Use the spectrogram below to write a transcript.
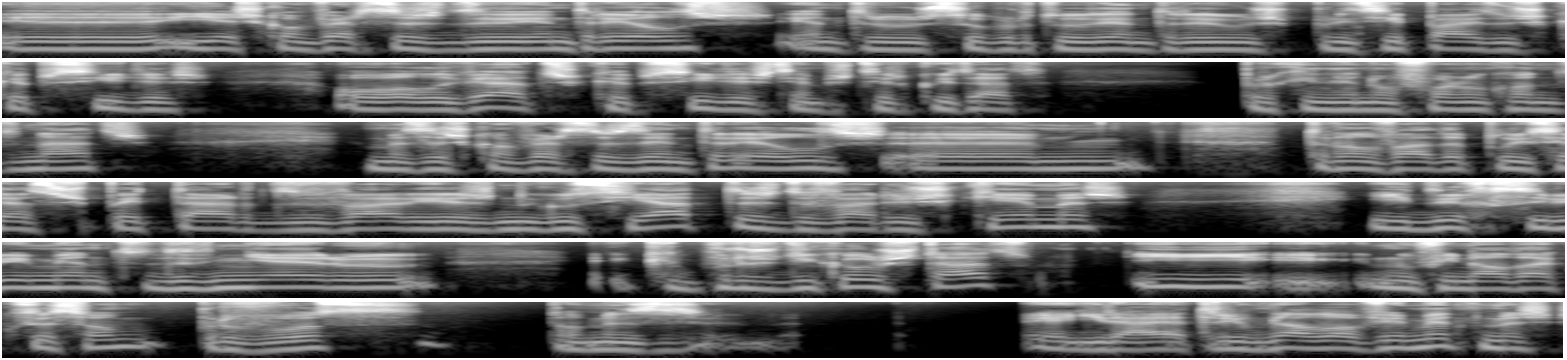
e as conversas de, entre eles, entre os, sobretudo entre os principais, os cabecilhas, ou alegados cabecilhas, temos de ter cuidado porque ainda não foram condenados, mas as conversas entre eles um, terão levado a polícia a suspeitar de várias negociatas, de vários esquemas e de recebimento de dinheiro que prejudicou o Estado e, no final da acusação provou-se, pelo menos eh, irá a tribunal obviamente, mas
